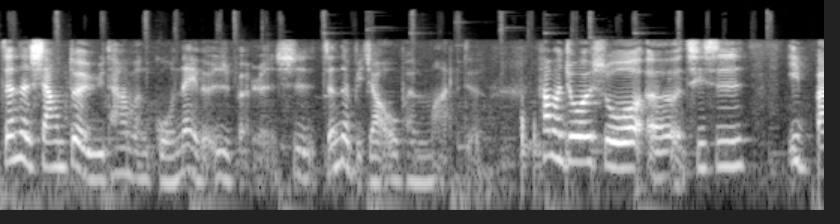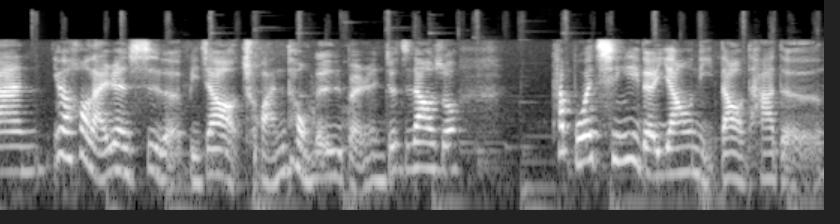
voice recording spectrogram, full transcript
真的相对于他们国内的日本人是真的比较 open mind 的，他们就会说，呃，其实一般，因为后来认识了比较传统的日本人，你就知道说，他不会轻易的邀你到他的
